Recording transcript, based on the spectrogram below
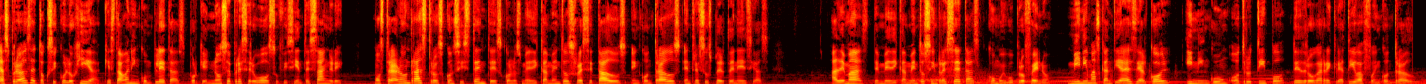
Las pruebas de toxicología, que estaban incompletas porque no se preservó suficiente sangre, mostraron rastros consistentes con los medicamentos recetados encontrados entre sus pertenencias, además de medicamentos sin recetas como ibuprofeno, mínimas cantidades de alcohol y ningún otro tipo de droga recreativa fue encontrado.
